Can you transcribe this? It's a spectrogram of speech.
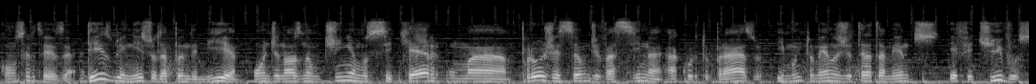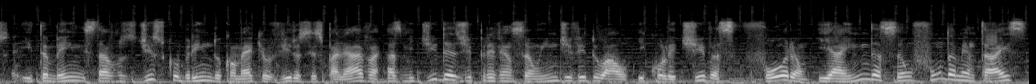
Com certeza. Desde o início da pandemia, onde nós não tínhamos sequer uma projeção de vacina a curto prazo e muito menos de tratamentos efetivos, e também estávamos descobrindo como é que o vírus se espalhava, as medidas de prevenção individual e coletivas foram e ainda são fundamentais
